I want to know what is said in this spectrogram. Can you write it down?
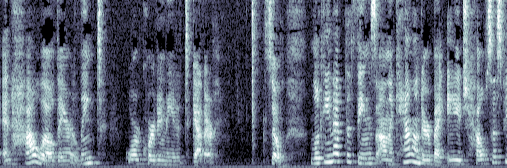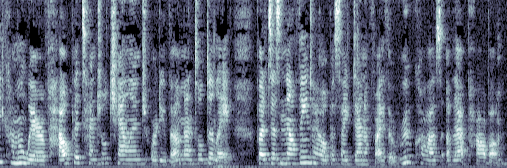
and how well they are linked or coordinated together. So, looking at the things on the calendar by age helps us become aware of how potential challenge or developmental delay but it does nothing to help us identify the root cause of that problem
